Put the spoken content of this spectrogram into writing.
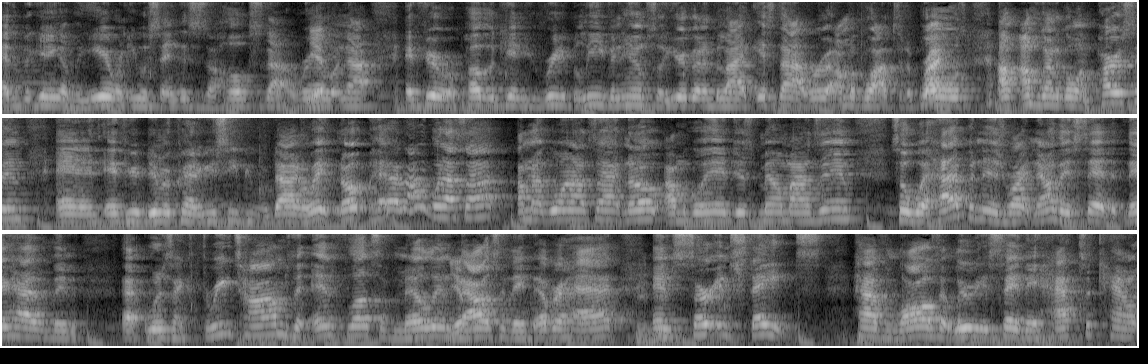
at the beginning of the year, when he was saying this is a hoax, it's not real, Yep. or not. If you're a Republican, you really believe in him, so you're gonna be like, it's not real. I'm gonna go out to the Right. polls. I'm, I'm gonna go in person. And if you're Democrat, you see people dying. Wait, nope, hell, I'm going outside. I'm not going outside. No, I'm gonna go ahead and just mail mine in. So what happened is right now they said that they have been. At, what is like three times the influx of mail-in Yep. ballots that they've ever had, mm-hmm. and certain states have laws that literally say they have to count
